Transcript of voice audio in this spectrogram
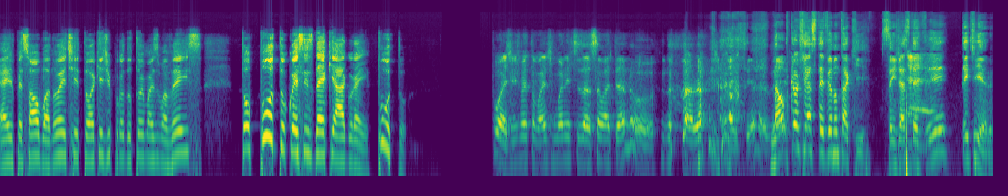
E aí, pessoal, boa noite. Tô aqui de produtor mais uma vez. Tô puto com esses deck agro aí. Puto. Pô, a gente vai tomar desmonetização até no, no Around Não, porque o GSTV não tá aqui. Sem GSTV, é... tem dinheiro.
